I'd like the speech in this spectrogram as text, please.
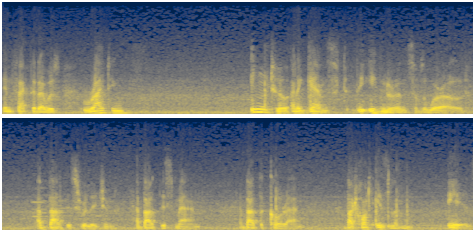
in fact, that I was writing into and against the ignorance of the world about this religion, about this man, about the Koran, about what Islam is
